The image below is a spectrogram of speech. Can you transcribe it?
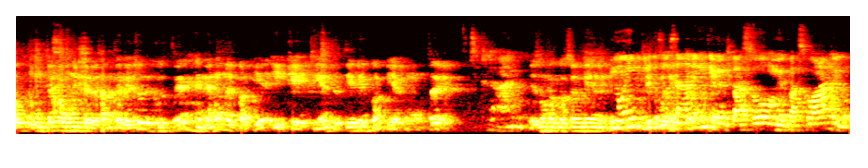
un tema muy interesante, el hecho de que ustedes generan empatía y que el cliente tiene empatía con ustedes. Claro. Es una cosa bien. No, incluso saben que me pasó, me pasó algo,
